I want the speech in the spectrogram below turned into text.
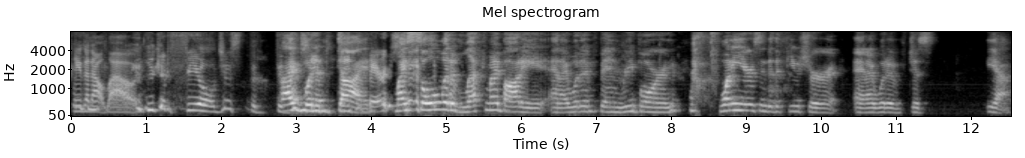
say that out loud? you could feel just the, the I would deep, have died. my soul would have left my body and I would have been reborn 20 years into the future. And I would have just, yeah.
